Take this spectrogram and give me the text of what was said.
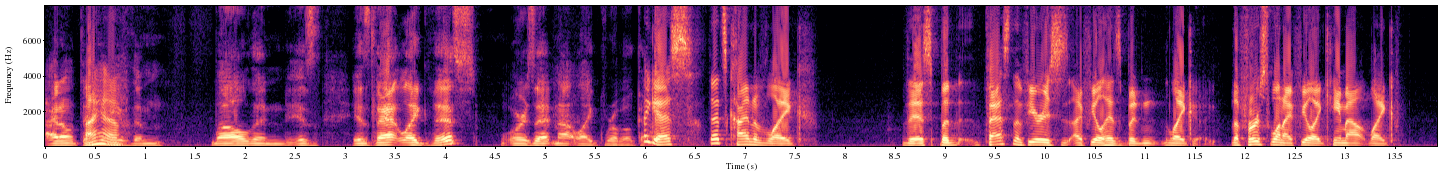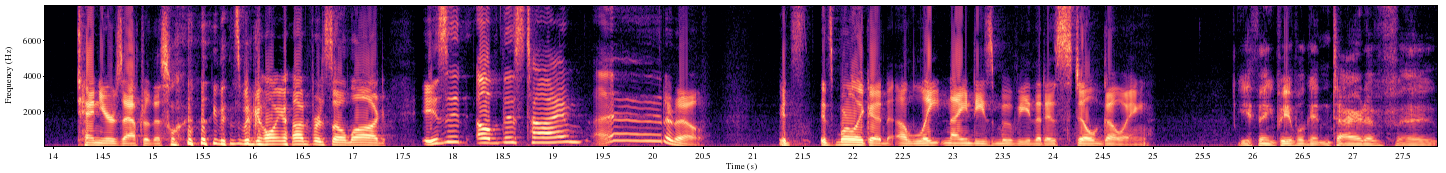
I don't think I any have. of them. Well, then is is that like this, or is that not like RoboCop? I guess that's kind of like this, but Fast and the Furious, I feel has been like the first one. I feel like came out like ten years after this one. It's been going on for so long. Is it of this time? I don't know. It's it's more like a, a late '90s movie that is still going. You think people getting tired of uh,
